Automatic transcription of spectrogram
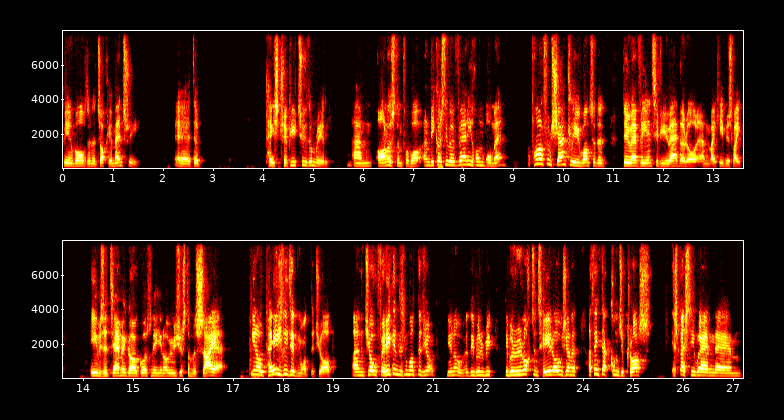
be involved in a documentary uh, that pays tribute to them really and honors them for what and because they were very humble men. Apart from Shankly, who wanted to do every interview ever, or and like he was like he was a demagogue, wasn't he? You know, he was just a messiah. You know, Paisley didn't want the job, and Joe Fagan didn't want the job. You know, they were re, they were reluctant heroes, and I think that comes across, especially when um,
